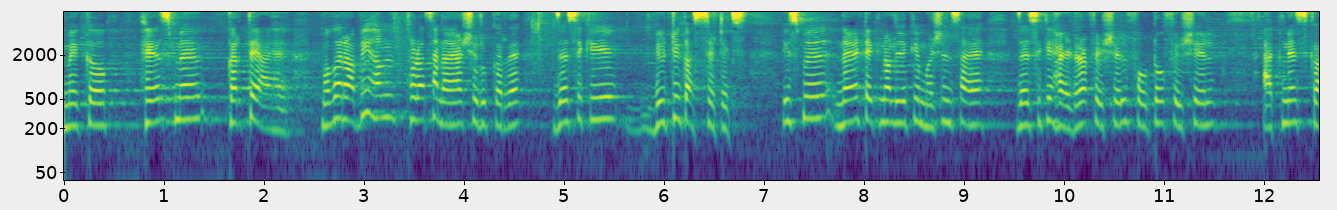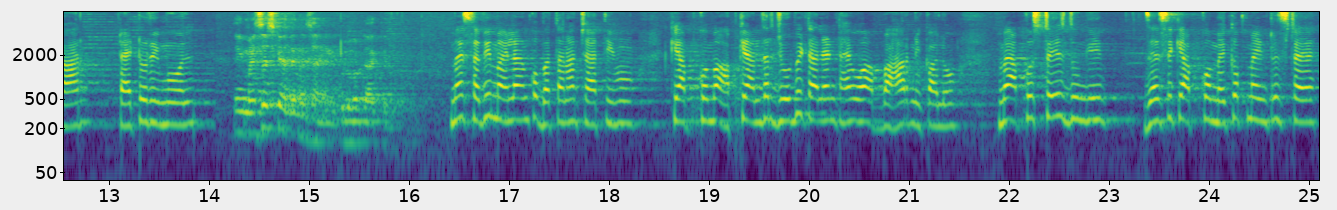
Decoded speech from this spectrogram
मेकअप हेयर्स में करते आए हैं, मगर अभी हम थोड़ा सा नया शुरू कर रहे हैं, जैसे कि ब्यूटी का एस्थेटिक्स इसमें नए टेक्नोलॉजी के मशीन्स आए जैसे कि hydra facial photo facial acne scar tattoo removal एक मैसेज क्या देना चाहेंगे मैं सभी महिलाओं को बताना चाहती हूँ कि आपको आपके अंदर जो भी टैलेंट है वो आप बाहर निकालो। मैं आपको स्टेज दूँगी। जैसे कि आपको मेकअप में इंटरेस्ट है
